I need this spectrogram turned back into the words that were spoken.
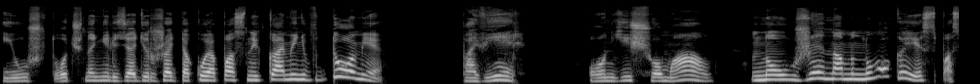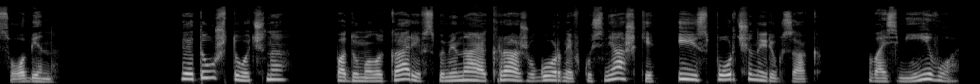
И уж точно нельзя держать такой опасный камень в доме. Поверь, он еще мал, но уже на многое способен. Это уж точно, — подумала Кари, вспоминая кражу горной вкусняшки и испорченный рюкзак. «Возьми его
